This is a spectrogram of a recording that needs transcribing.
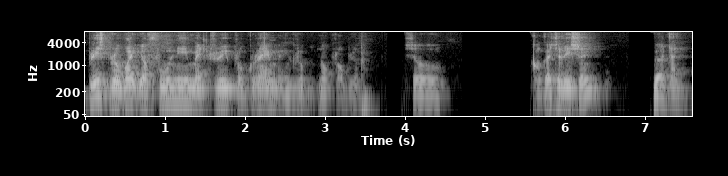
Please provide your full name, metric, program, and group, no problem. So, congratulations, well done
